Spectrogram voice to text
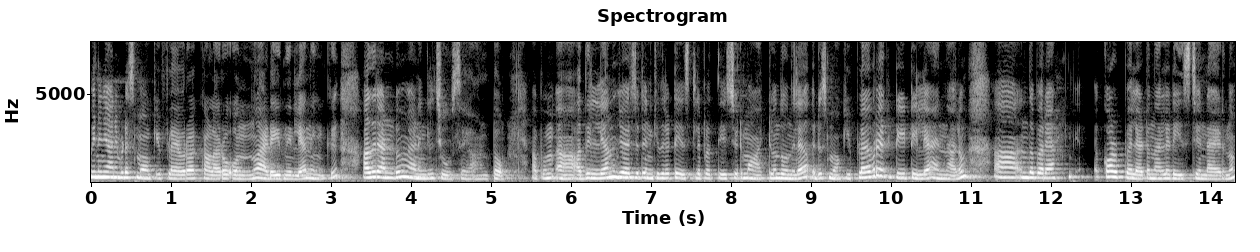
പിന്നെ ഞാനിവിടെ സ്മോക്കി ഫ്ലേവറോ കളറോ ഒന്നും ആഡ് ചെയ്യുന്നില്ല നിങ്ങൾക്ക്. അത് രണ്ടും വേണമെങ്കിൽ ചൂസ് ചെയ്യാം കേട്ടോ അപ്പം അതില്ല എന്ന് വിചാരിച്ചിട്ട് എനിക്കിതിൽ ടേസ്റ്റിൽ പ്രത്യേകിച്ച് ഒരു മാറ്റവും തോന്നില്ല. ഒരു സ്മോക്കി ഫ്ലേവർ കിട്ടിയിട്ടില്ല. എന്നാലും എന്താ പറയുക കുഴപ്പമില്ല കേട്ടോ നല്ല ടേസ്റ്റ് ഉണ്ടായിരുന്നു.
